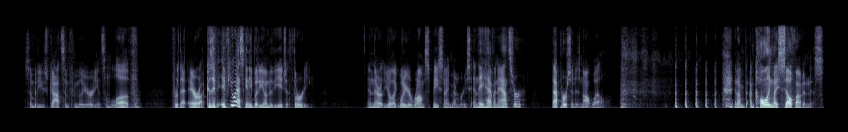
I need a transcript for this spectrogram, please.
Somebody who's got some familiarity and some love for that era. Because if, if you ask anybody under the age of 30, and they're, you're like, what are your ROM Space Knight memories? And they have an answer, that person is not well. and I'm, I'm calling myself out in this.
